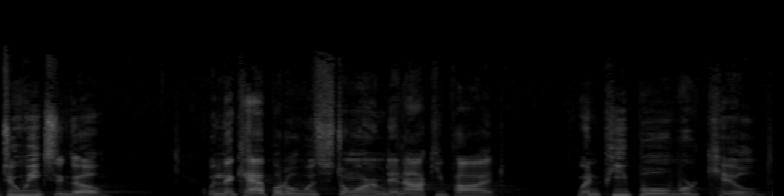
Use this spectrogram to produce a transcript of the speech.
Two weeks ago, when the Capitol was stormed and occupied, when people were killed,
